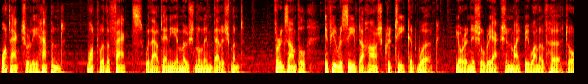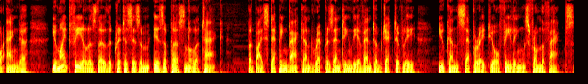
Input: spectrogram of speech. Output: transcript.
What actually happened? What were the facts without any emotional embellishment? For example, if you received a harsh critique at work, your initial reaction might be one of hurt or anger. You might feel as though the criticism is a personal attack, but by stepping back and representing the event objectively, you can separate your feelings from the facts.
